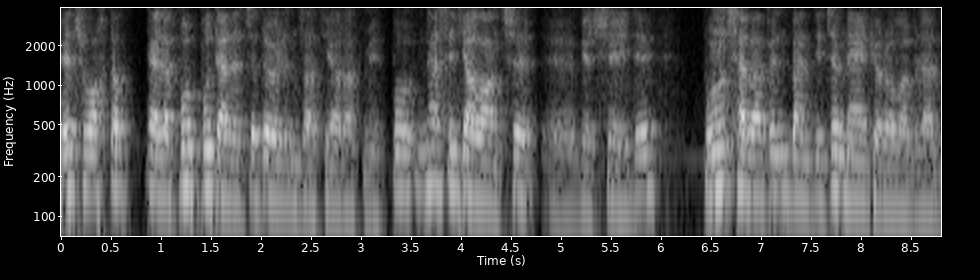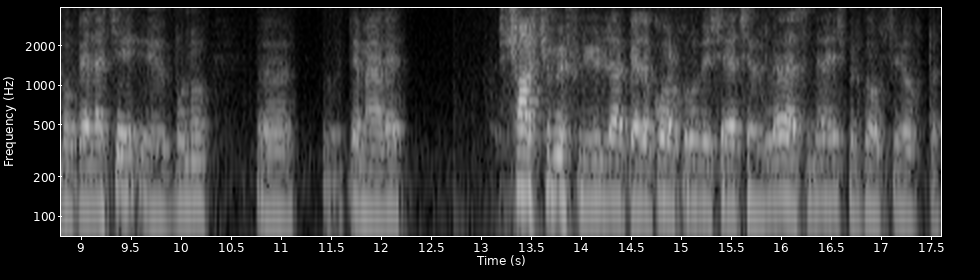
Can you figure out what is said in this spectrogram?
Heç vaxt da belə bu, bu dərəcədə ölüm zat yaratmayıb. Bu nəsə yalançı e, bir şeydir. Bunun səbəbini mən deyəcəm nəyə görə ola bilər. Bu belə ki, e, bunu e, deməli şar kimi üfləyirlər, belə qorxulu bir şeyə çevirirlər. Əslində heç bir qorxusu yoxdur.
